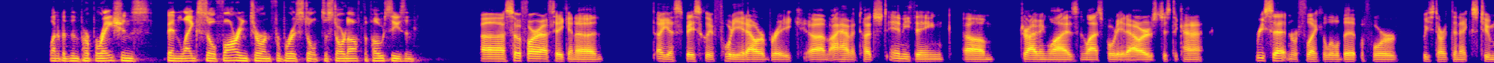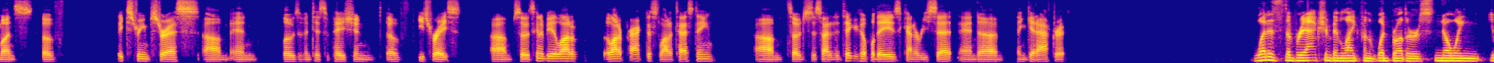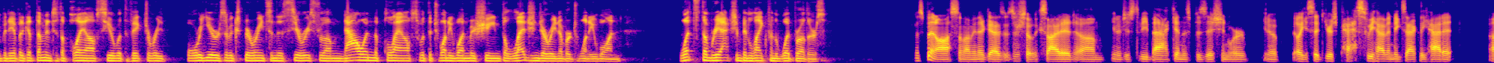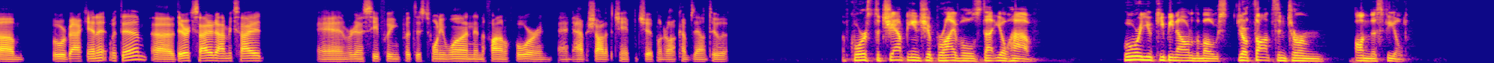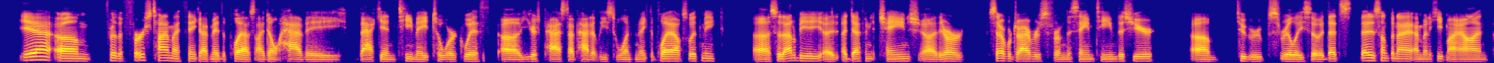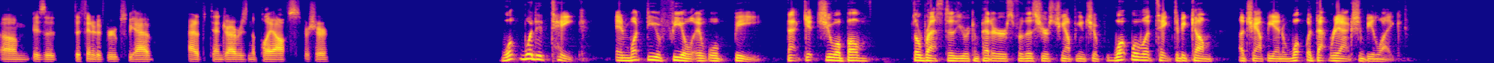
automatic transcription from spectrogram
What have been the preparations been like so far in turn for Bristol to start off the postseason? Uh, so far, I've taken a, I guess, basically a 48 hour break. Um, I haven't touched anything um, driving wise in the last 48 hours just to kind of reset and reflect a little bit before we start the next two months of extreme stress um, and loads of anticipation of each race. Um, so it's going to be a lot of a lot of practice, a lot of testing, um, so I just decided to take a couple days, kind of reset, and uh, and get after it. What has the reaction been like from the Wood brothers, knowing you've been able to get them into the playoffs here with the victory? Four years of experience in this series for them, now in the playoffs with the 21 machine, the legendary number 21. What's the reaction been like from the Wood brothers? It's been awesome. I mean, their guys they're so excited. Um, you know, just to be back in this position where, you know, like I said, years past we haven't exactly had it. Um, but we're back in it with them. Uh, they're excited. I'm excited. And we're going to see if we can put this 21 in the final four and, and have a shot at the championship when it all comes down to it. Of course, the championship rivals that you'll have. Who are you keeping out of the most? Your thoughts in turn on this field? Yeah, um, for the first time, I think I've made the playoffs. I don't have a back end teammate to work with. Uh, years past, I've had at least one make the playoffs with me. Uh, so that'll be a, a definite change. Uh, there are several drivers from the same team this year, um, two groups really. So that's that is something I, am going to keep my eye on. Um, is a definitive groups we have out of the ten drivers in the playoffs for sure. What would it take, and what do you feel it will be that gets you above the rest of your competitors for this year's championship? What will it take to become a champion? What would that reaction be like?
